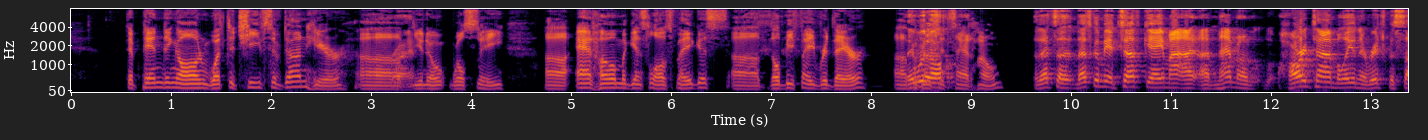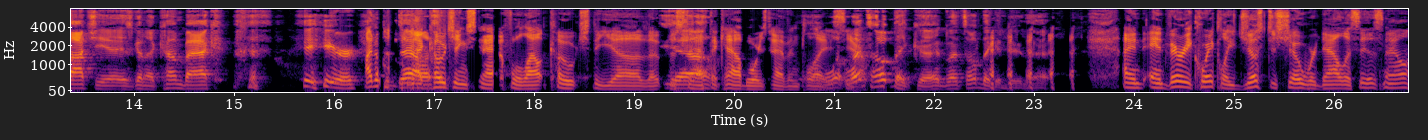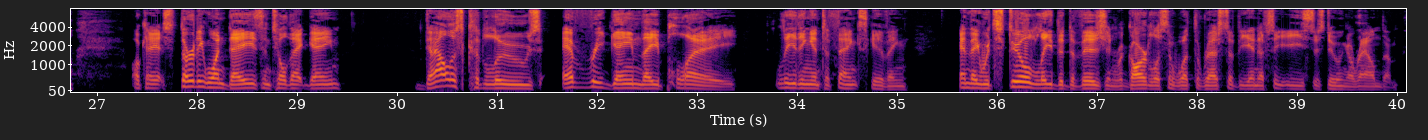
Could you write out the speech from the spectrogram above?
depending on what the Chiefs have done here, uh, right. you know, we'll see. Uh, at home against Las Vegas, they'll be favored there because will. it's at home. That's a that's going to be a tough game. I, am having a hard time believing that Rich Bisaccia is going to come back here. I don't think that coaching staff will outcoach the uh, the, the yeah. staff the Cowboys have in place. Well, Let's hope they could. Let's hope they could do that. and and very quickly, just to show where Dallas is now. Okay, it's 31 days until that game. Dallas could lose every game they play leading into Thanksgiving, and they would still lead the division regardless of what the rest of the NFC East is doing around them.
